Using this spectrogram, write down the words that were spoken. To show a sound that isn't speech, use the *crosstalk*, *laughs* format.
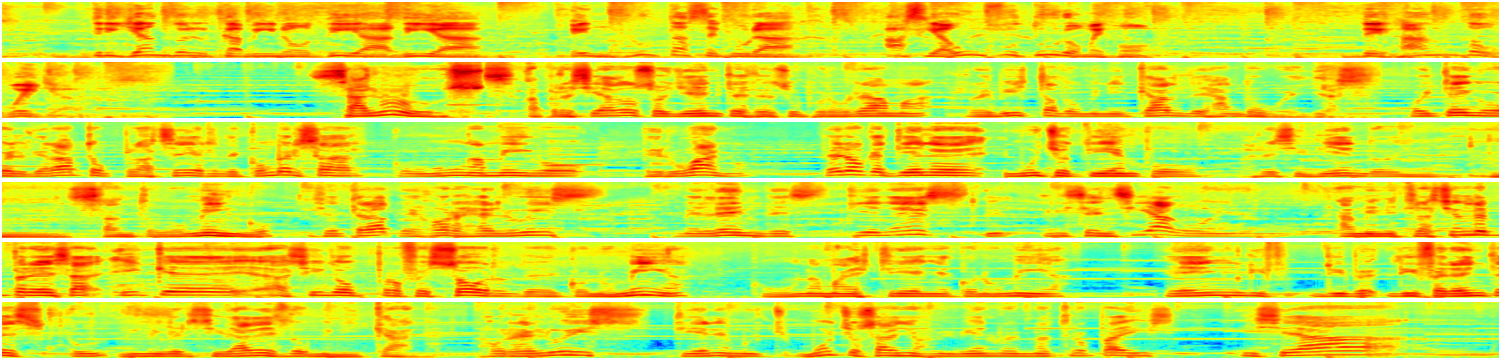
trillando el camino día a día en ruta segura hacia un futuro mejor. Dejando Huellas. Saludos, apreciados oyentes de su programa Revista Dominical Dejando Huellas. Hoy tengo el grato placer de conversar con un amigo peruano, pero que tiene mucho tiempo residiendo en, Santo Domingo. Se trata de Jorge Luis Meléndez, quien es licenciado en Administración de Empresas y que ha sido profesor de Economía, con una maestría en Economía en diferentes universidades dominicanas. Jorge Luis tiene muchos años viviendo en nuestro país y se ha,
